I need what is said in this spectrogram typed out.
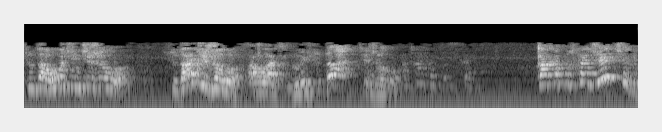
сюда очень тяжело. Сюда тяжело, согласен, ну и сюда тяжело. А как опускать? Как опускать женщину?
